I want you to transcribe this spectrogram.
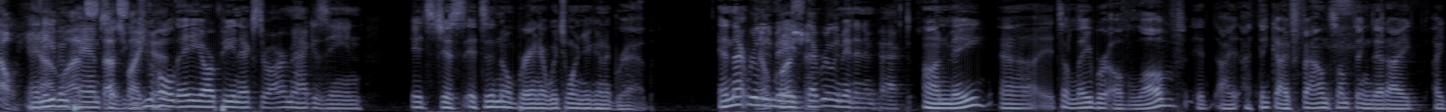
Oh, yeah. and even well, Pam says, because like you it. hold AARP next to our magazine, it's just it's a no brainer which one you're going to grab. And that really No made question. that really made an impact on me. Uh, it's a labor of love. It, I, I think I found something that I, I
